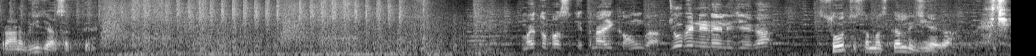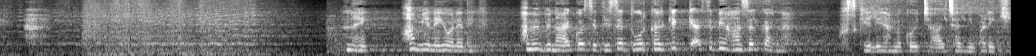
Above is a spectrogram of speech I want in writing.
प्राण भी जा सकते हैं। मैं तो बस इतना ही कहूँगा। जो भी निर्णय लीजिएगा सोच समझ कर लीजिएगा। नहीं हम ये नहीं होने देंगे। हमें विनायक को सिद्धि से दूर करके कैसे भी हासिल करना है। उसके लिए हमें कोई चाल चलनी पड़ेगी।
